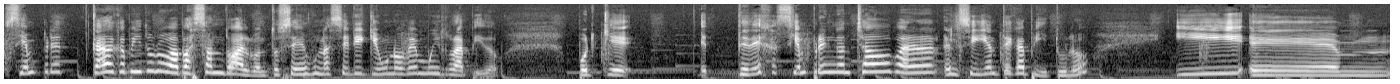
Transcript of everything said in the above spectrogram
siempre, cada capítulo va pasando algo. Entonces es una serie que uno ve muy rápido. Porque eh, te deja siempre enganchado para el siguiente capítulo. Y eh,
